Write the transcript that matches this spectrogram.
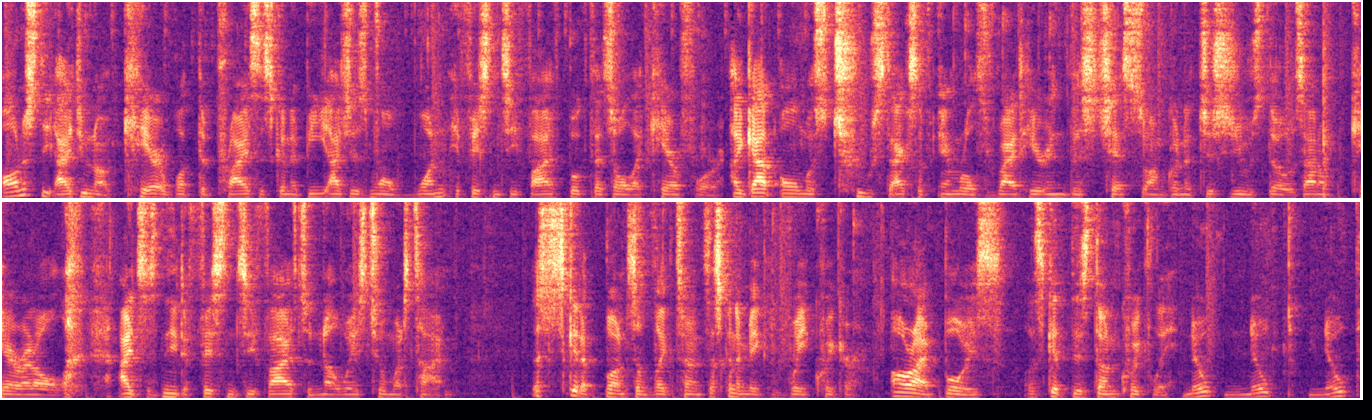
honestly I do not care what the price is gonna be I just want one efficiency 5 book that's all I care for I got almost two stacks of emeralds right here in this chest so I'm gonna just use those I don't care at all I just need efficiency 5 to not waste too much time Let's just get a bunch of lecterns. That's gonna make it way quicker. Alright, boys. Let's get this done quickly. Nope, nope, nope,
